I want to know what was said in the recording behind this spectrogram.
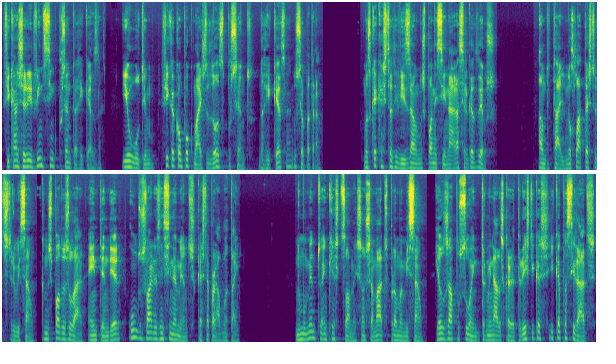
fica a gerir 25% da riqueza, e o último fica com pouco mais de 12% da riqueza do seu patrão. Mas o que é que esta divisão nos pode ensinar acerca de Deus? Há um detalhe no relato desta distribuição que nos pode ajudar a entender um dos vários ensinamentos que esta parábola tem. No momento em que estes homens são chamados para uma missão eles já possuem determinadas características e capacidades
